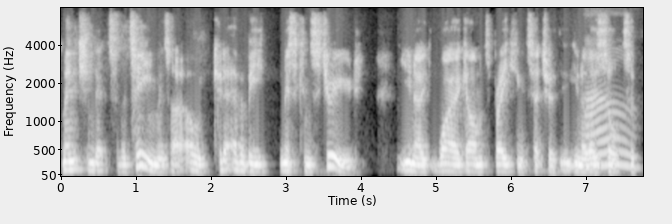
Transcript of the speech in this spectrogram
mentioned it to the team, is like, oh, could it ever be misconstrued? You know, why are garments breaking, etc. You know, those oh. sorts of.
